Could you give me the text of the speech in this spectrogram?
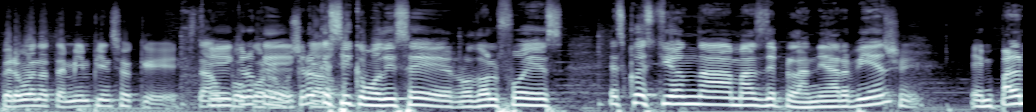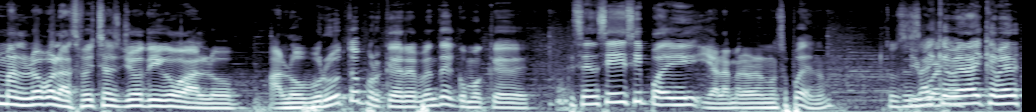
Pero bueno, también pienso que está Sí, un poco creo que, rebuscado. creo que sí, como dice Rodolfo, es, es cuestión nada más de planear bien. Sí. Empalman luego las fechas, yo digo, a lo, a lo bruto, porque de repente como que dicen, sí, sí puede, y a la mera hora no se puede, ¿no? Entonces Y hay que ver, hay que ver.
